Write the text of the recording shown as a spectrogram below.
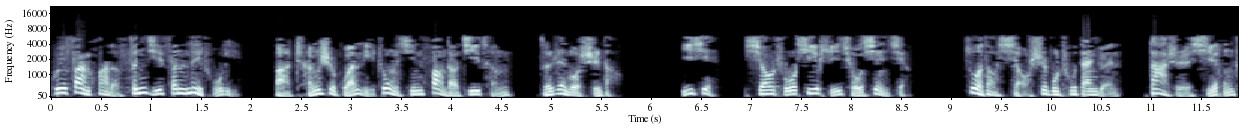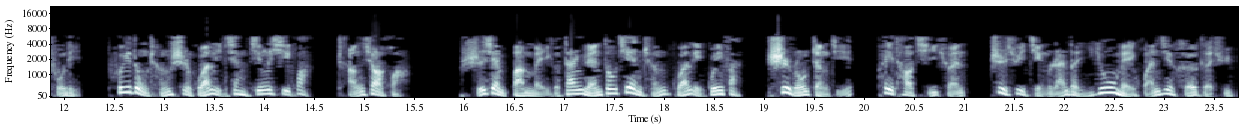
规范化的分级分类处理，把城市管理重心放到基层，责任落实到一线，消除踢皮球现象。做到小事不出单元，大事协同处理，推动城市管理向精细化、长效化，实现把每个单元都建成管理规范、市容整洁、配套齐全、秩序井然的优美环境合格区。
